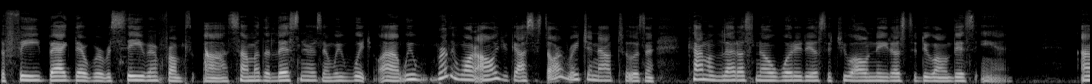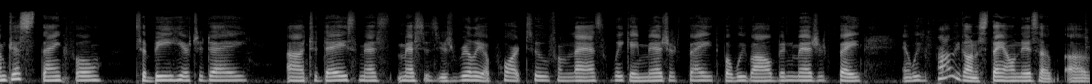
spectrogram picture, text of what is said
the feedback that we're receiving from uh, some of the listeners, and we uh, we really want all you guys to start reaching out to us and kind of let us know what it is that you all need us to do on this end. I'm just thankful to be here today. Uh, today's mes- message is really a part two from last week, a measured faith, but we've all been measured faith. And we're probably going to stay on this, uh, uh,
